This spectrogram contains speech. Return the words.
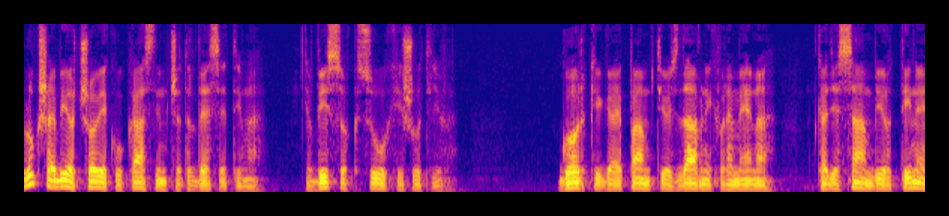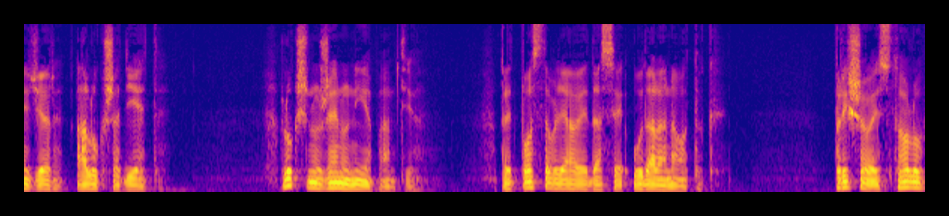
Lukša je bio čovjek u kasnim četrdesetima, visok, suh i šutljiv. Gorki ga je pamtio iz davnih vremena, kad je sam bio tineđer, a Lukša dijete. Lukšinu ženu nije pamtio. Pretpostavljao je da se udala na otok. Prišao je stolu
